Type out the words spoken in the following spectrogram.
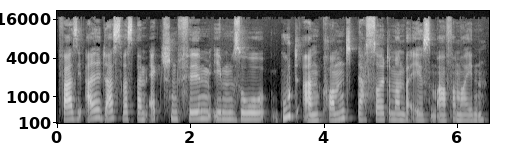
quasi all das, was beim Actionfilm eben so gut ankommt, das sollte man bei ASMR vermeiden.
